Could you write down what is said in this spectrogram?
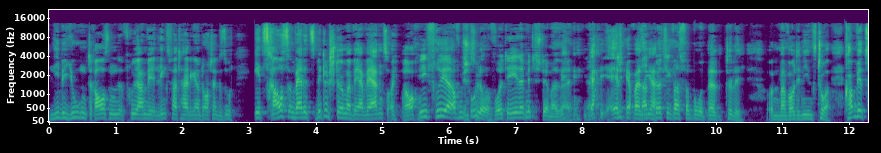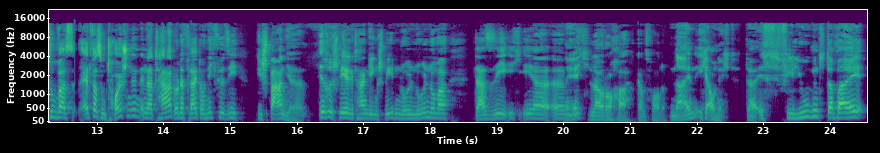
Liebe Jugend draußen, früher haben wir Linksverteidiger in Deutschland gesucht. Geht's raus und werdet's Mittelstürmer, wer werden's euch brauchen. Wie früher auf dem Schulhof wollte jeder Mittelstürmer sein. Ja, ehrlicherweise Dann ja. plötzlich was verboten. Natürlich. Und man wollte nie ins Tor. Kommen wir zu was etwas Enttäuschenden in der Tat oder vielleicht auch nicht für Sie, die Spanier. Irre schwer getan gegen Schweden, 0-0-Nummer. Da sehe ich eher äh, Nee. nicht La Roja ganz vorne. Nein, ich auch nicht. Da ist viel Jugend dabei,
